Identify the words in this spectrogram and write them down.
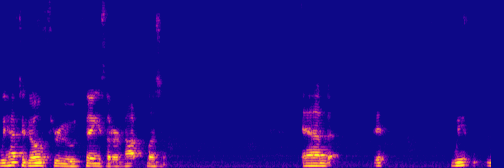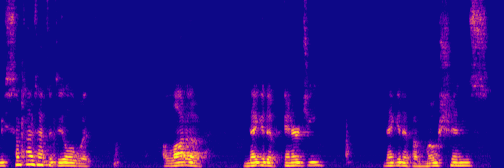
we have to go through things that are not pleasant. And it, we, we sometimes have to deal with a lot of negative energy, negative emotions.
